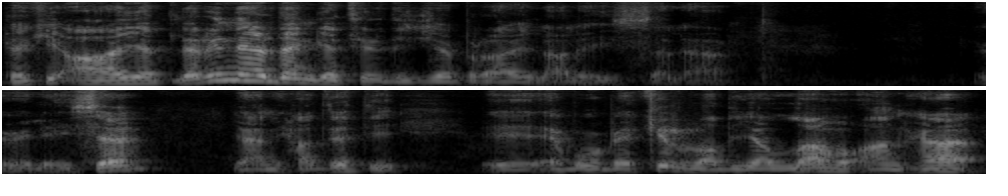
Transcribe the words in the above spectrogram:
Peki ayetleri nereden getirdi Cebrail aleyhisselam? Öyleyse yani Hazreti e, Ebu Bekir radıyallahu anh'a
